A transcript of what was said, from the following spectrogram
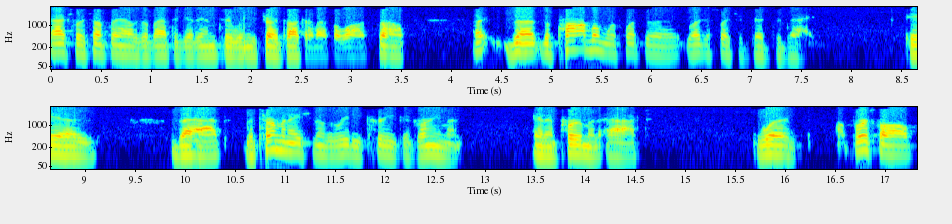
actually something I was about to get into when you started talking about the law itself. uh, the the problem with what the legislature did today is that the termination of the Reedy Creek Agreement and Improvement Act would, first of all,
